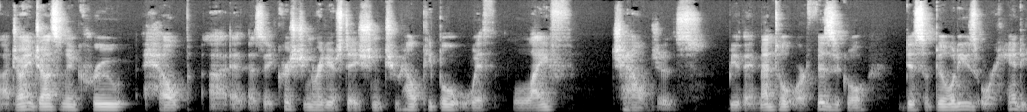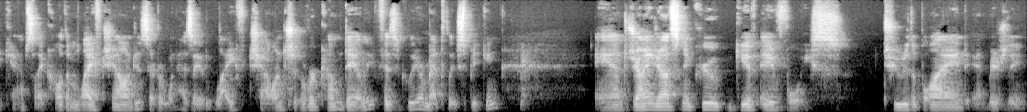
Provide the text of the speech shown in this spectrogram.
Uh, Johnny Johnson and crew help uh, as a Christian radio station to help people with life challenges, be they mental or physical, disabilities or handicaps. I call them life challenges. Everyone has a life challenge to overcome daily, physically or mentally speaking. And Johnny Johnson and crew give a voice to the blind and visually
